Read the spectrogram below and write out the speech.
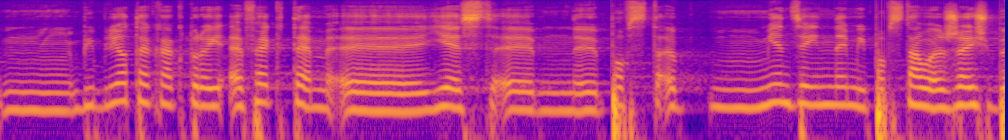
Mm, Biblioteka, której efektem e, jest em, powsta- m, między innymi powstałe rzeźby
